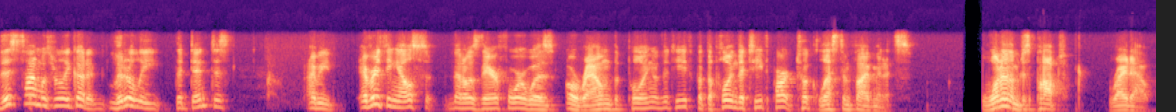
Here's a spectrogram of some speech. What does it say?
this time was really good. It, literally, the dentist. I mean, everything else that I was there for was around the pulling of the teeth, but the pulling the teeth part took less than five minutes. One of them just popped right out,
